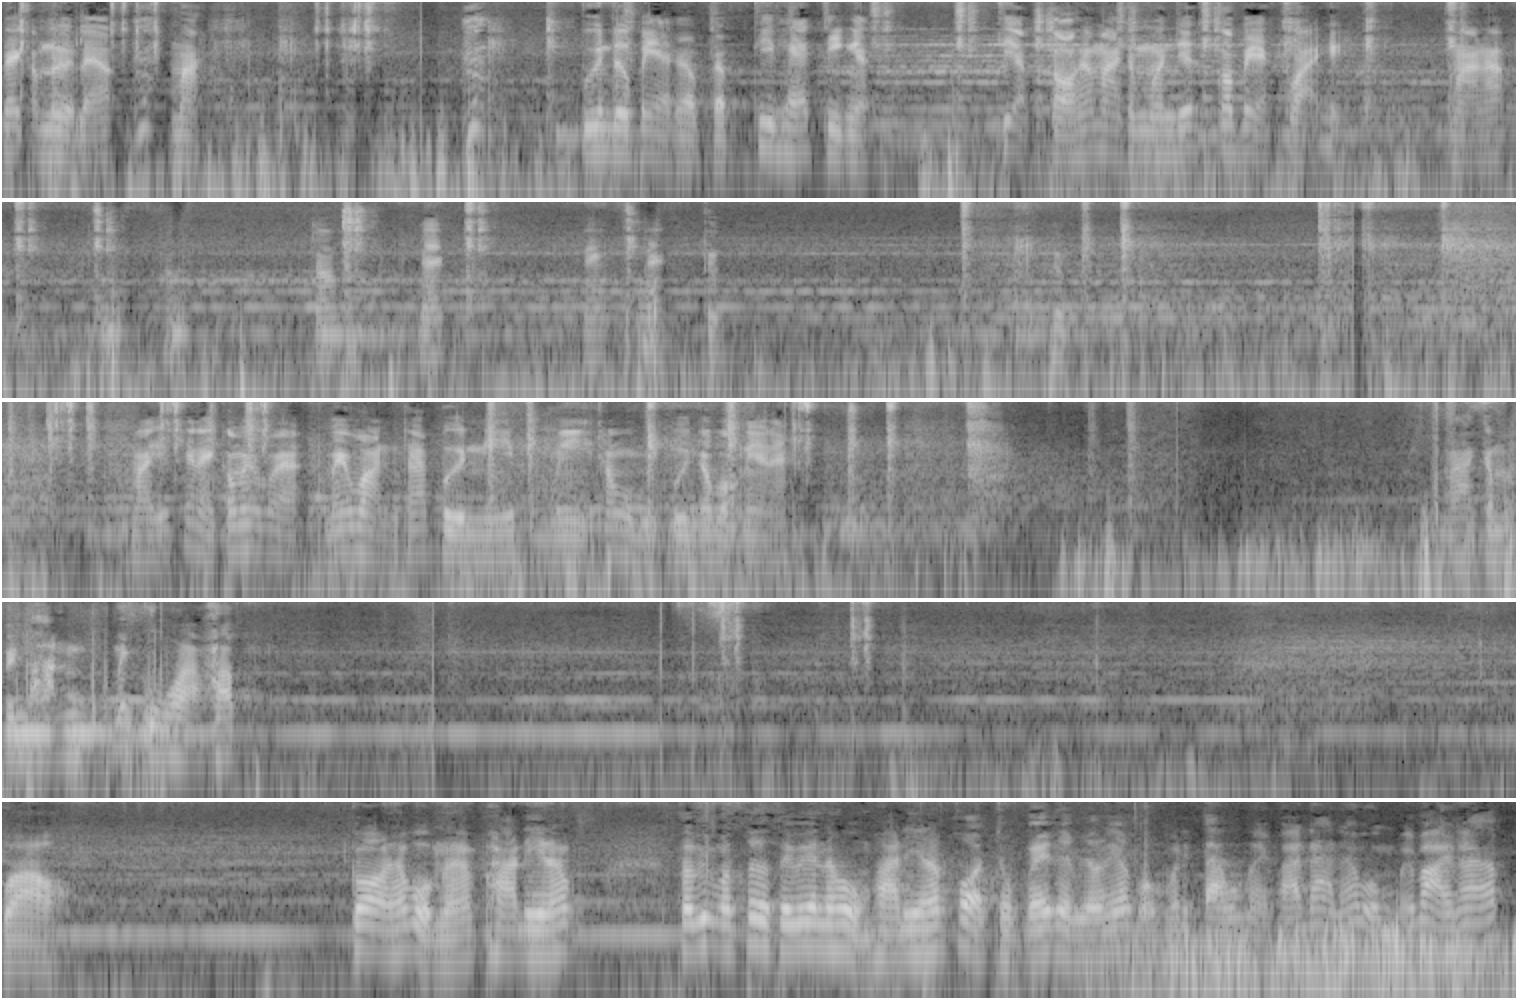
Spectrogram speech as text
ได้กำเนิดแล้ว มา ปืนเดอแบกแบบแบบที่แท้จริงอะ่ะ เทียบต่อให้มาจำนวนเยอะก็แบกไหว มาแล้วต้องแบกแบกแบกตึกตึกมาเยอะแค่ไหนก็ไม่หว่าไม่หวั่นถ้าปืนนี้ผมมี ถ้าผมมีปืนกระบอกเนี่ยนะ มากันมาเป็นพันไม่กลัวครับ ว้าว ก็นะครับผมนะพานี้นะครับซอมบี้มอนสเตอร์เซเว่นนะครับผมพานี้นะครับพอจบไว้แต่เพียงเท่านี้ครับผมไม่ได้ตามผมไหนพาได้นะครับผม บ๊ายบายครับ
